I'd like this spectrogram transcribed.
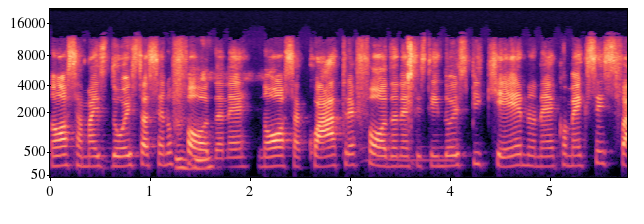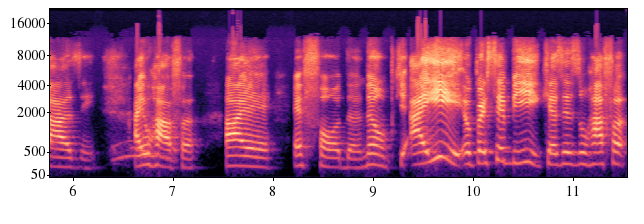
nossa, mais dois tá sendo uhum. foda, né? Nossa, quatro é foda, né? Vocês têm dois pequenos, né? Como é que vocês fazem? Aí o Rafa. Ah, é, é foda. Não, porque aí eu percebi que às vezes o Rafa,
